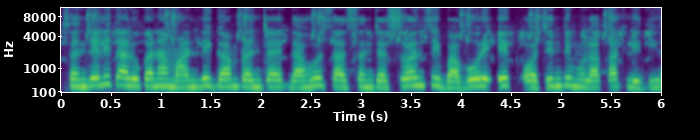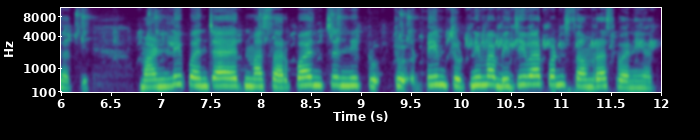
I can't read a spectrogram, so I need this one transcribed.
સંજેલી તાલુકાના માંડલી ગ્રામ પંચાયત દાહોદ શાસન જસવંતસિંહ ભાભોરે એક ઓચિંતી મુલાકાત લીધી હતી. માંડલી પંચાયતમાં સરપંચની ટીમ ચૂંટણીમાં બીજી વાર પણ સમરસ બની હતી.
